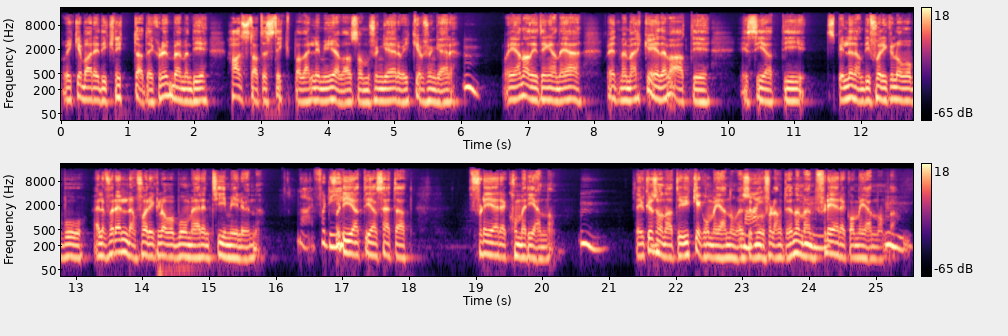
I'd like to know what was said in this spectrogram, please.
Og ikke bare er de knytta til klubben, men de har statistikk på veldig mye hva som fungerer og ikke fungerer. Mm. Og en av de tingene jeg beit meg merke i, det var at de sier at de spillerne de får ikke lov å bo, eller foreldrene får ikke lov å bo mer enn ti mil unna. Nei, fordi... fordi at de har sett at flere kommer igjennom. Mm. Det er jo ikke sånn at de ikke kommer igjennom hvis Nei. du bor for langt unna, men mm. flere kommer igjennom. da. Mm.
